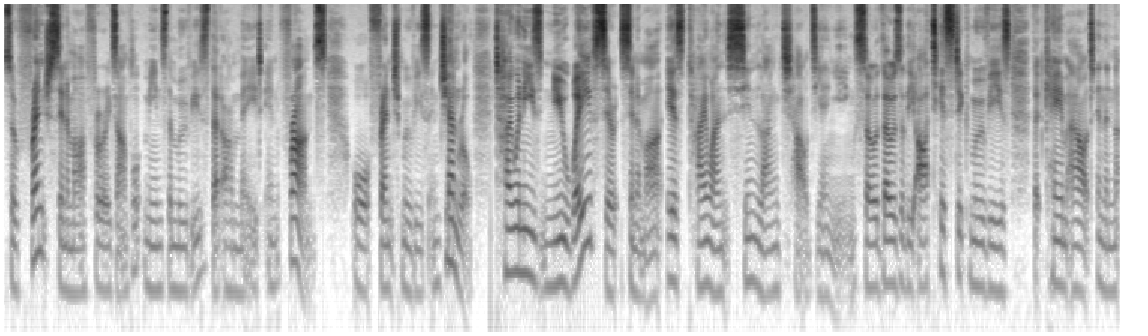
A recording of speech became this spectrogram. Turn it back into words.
So, French cinema, for example, means the movies that are made in France, or French movies in general. Taiwanese New Wave cinema is Taiwan Xinlang Chao Jianying. So, those are the artistic movies that came out in the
